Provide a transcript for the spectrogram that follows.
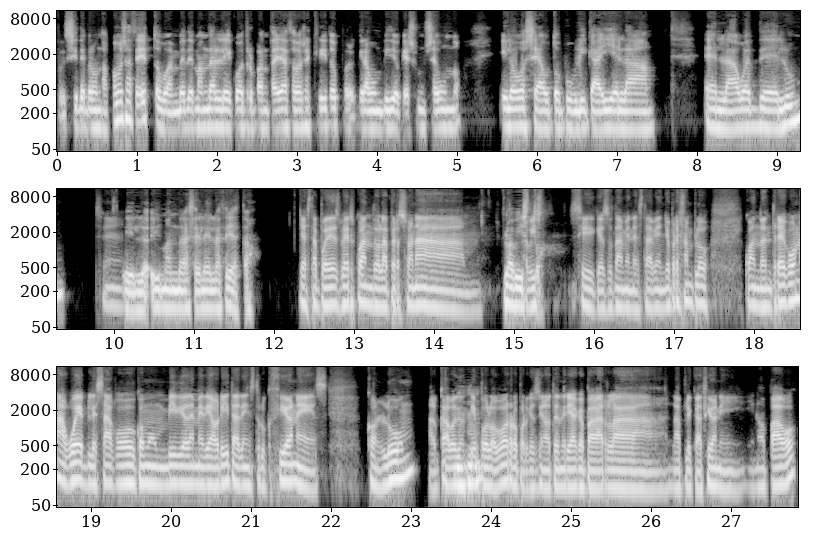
pues, si te preguntas cómo se hace esto, pues en vez de mandarle cuatro pantallazos escritos, pues grabo un vídeo que es un segundo y luego se autopublica ahí en la, en la web de Loom y, mandas el enlace y ya está. Ya está, puedes ver cuando la persona lo ha visto. Sí, que eso también está bien. Yo, por ejemplo, cuando entrego una web, les hago como un vídeo de media horita de instrucciones con Loom, Al cabo de un tiempo lo borro porque si no tendría que pagar la, aplicación y, no pago.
